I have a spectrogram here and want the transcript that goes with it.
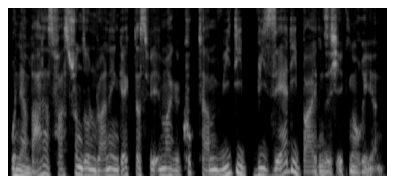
Und dann war das fast schon so ein Running Gag, dass wir immer geguckt haben, wie die, wie sehr die beiden sich ignorieren.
